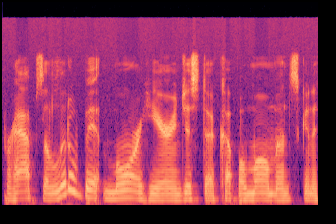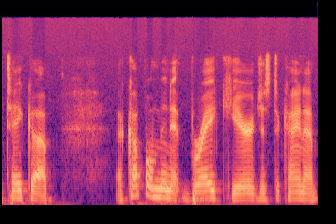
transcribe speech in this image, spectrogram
perhaps a little bit more here in just a couple moments. Going to take a, a couple minute break here just to kind of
